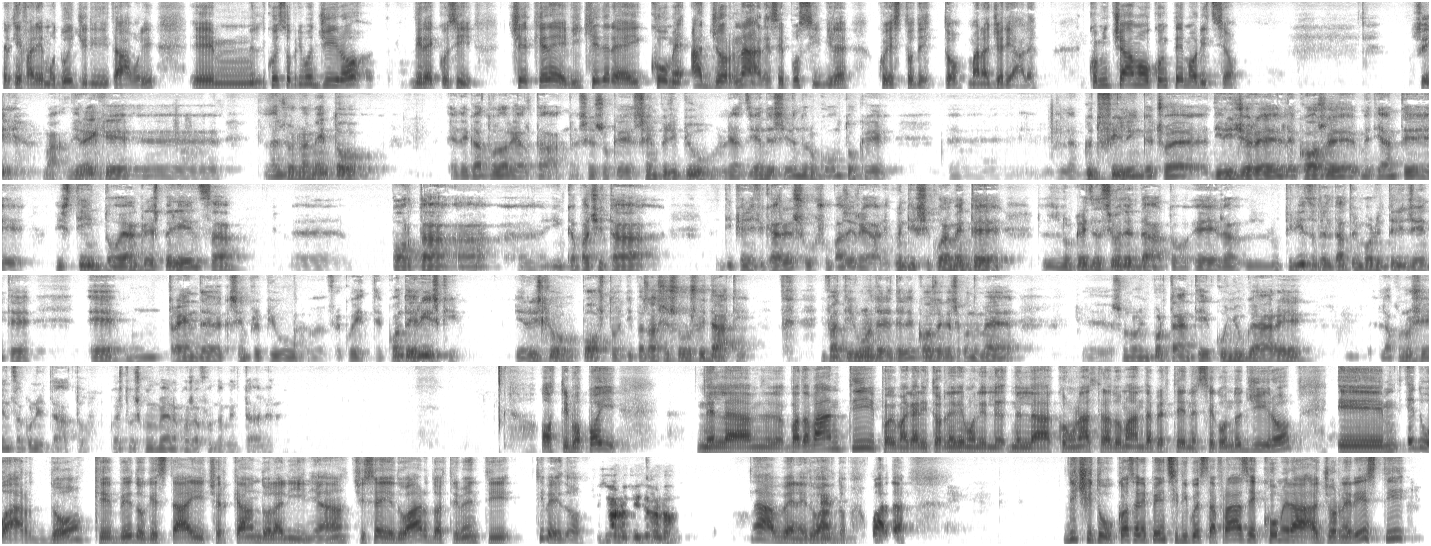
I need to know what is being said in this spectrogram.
perché faremo due giri di tavoli. Ehm, questo primo giro, direi così, cercherei, vi chiederei come aggiornare, se possibile, questo detto manageriale. Cominciamo con te, Maurizio. Sì, ma direi che eh, l'aggiornamento è legato alla realtà, nel senso che sempre di più le aziende si rendono conto che eh, il good feeling, cioè dirigere le cose mediante l'istinto e anche l'esperienza eh, porta a eh, incapacità di pianificare su, su, basi reali. Quindi sicuramente l'organizzazione del dato e la, l'utilizzo del dato in modo intelligente è un trend sempre più eh, frequente, con dei rischi. Il rischio opposto è di basarsi solo sui dati. Infatti una delle, delle cose che secondo me eh, sono importanti è coniugare la conoscenza con il dato. Questo secondo me è una cosa fondamentale. Ottimo, poi nel, vado avanti, poi magari torneremo nel, nel, con un'altra domanda per te nel secondo giro. E, ehm, Edoardo, che vedo che stai cercando la linea, ci sei Edoardo, altrimenti ti vedo. Ci sono, ci sono. Ah, bene Edoardo. Sì. Guarda, dici tu, cosa ne pensi di questa frase e come la aggiorneresti?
